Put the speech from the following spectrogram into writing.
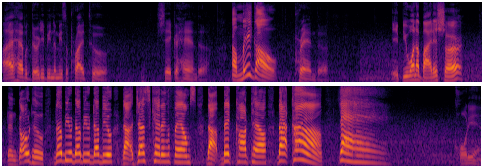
I have a dirty Vietnamese pride too. Shake a hand, Amigo. friend. If you wanna buy this shirt, Then go to www.justkiddingfilms.bigcartel.com. Yeah. Korean.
